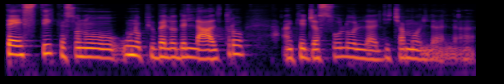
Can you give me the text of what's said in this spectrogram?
testi, che sono uno più bello dell'altro, anche già solo il, diciamo, il, la,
